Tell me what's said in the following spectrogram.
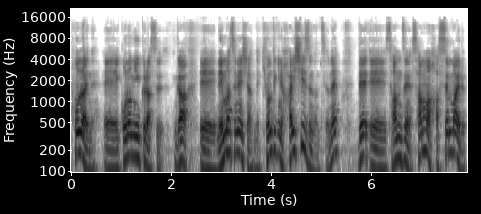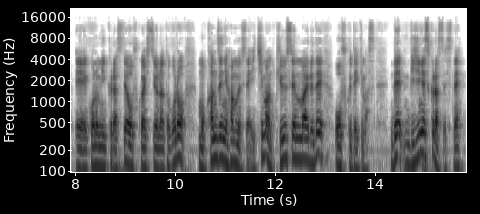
本来ね、えー、エコノミークラスが、えー、年末年始なんで基本的にハイシーズンなんですよね。で、えー、3000、3万8000マイル、えー、エコノミークラスで往復が必要なところ、もう完全に半分ですね。1万9000マイルで往復できます。で、ビジネスクラスですね。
